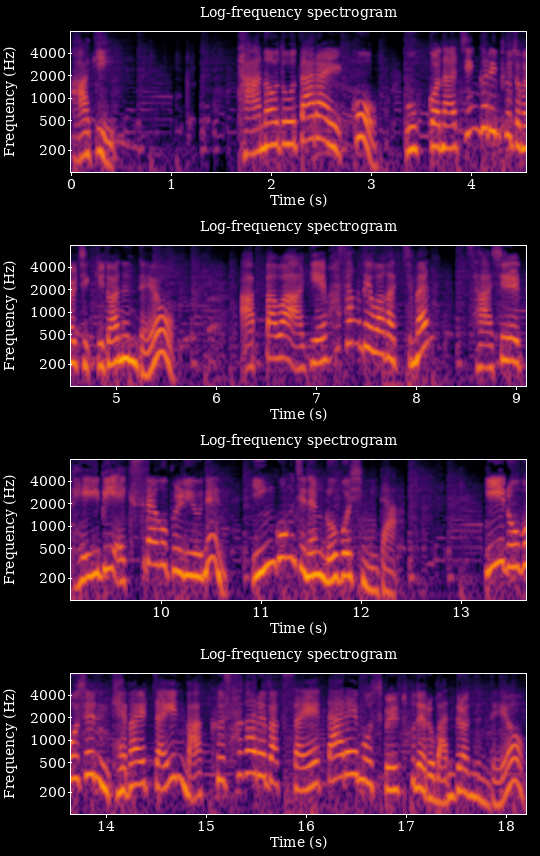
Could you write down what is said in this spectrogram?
아기. 단어도 따라 읽고 웃거나 찡그린 표정을 짓기도 하는데요. 아빠와 아기의 화상대화 같지만 사실 Baby X라고 불리우는 인공지능 로봇입니다. 이 로봇은 개발자인 마크 사가르 박사의 딸의 모습을 토대로 만들었는데요.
